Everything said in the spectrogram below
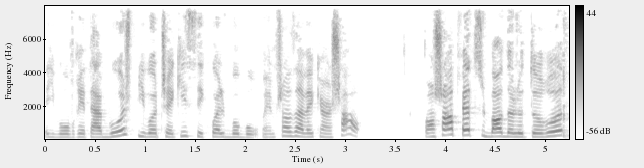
Il va ouvrir ta bouche, puis il va checker c'est quoi le bobo. Même chose avec un char. Ton char pète sur le bord de l'autoroute.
